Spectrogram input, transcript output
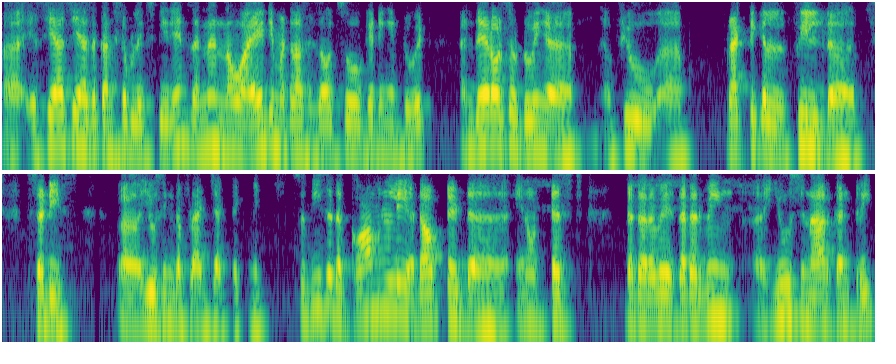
uh, has a considerable experience. And then now IIT Madras is also getting into it. And they're also doing a, a few uh, practical field uh, studies uh, using the flat jack technique. So these are the commonly adopted, uh, you know, tests that are away, that are being uh, used in our country.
